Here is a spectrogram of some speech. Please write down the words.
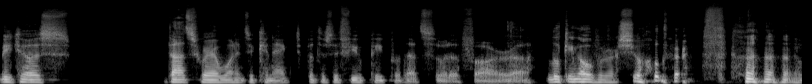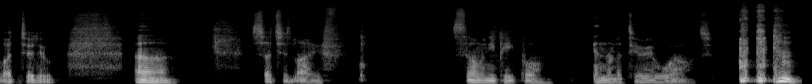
because that's where I wanted to connect. But there's a few people that sort of are uh, looking over our shoulder, what to do. Uh, such is life. So many people in the material world.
